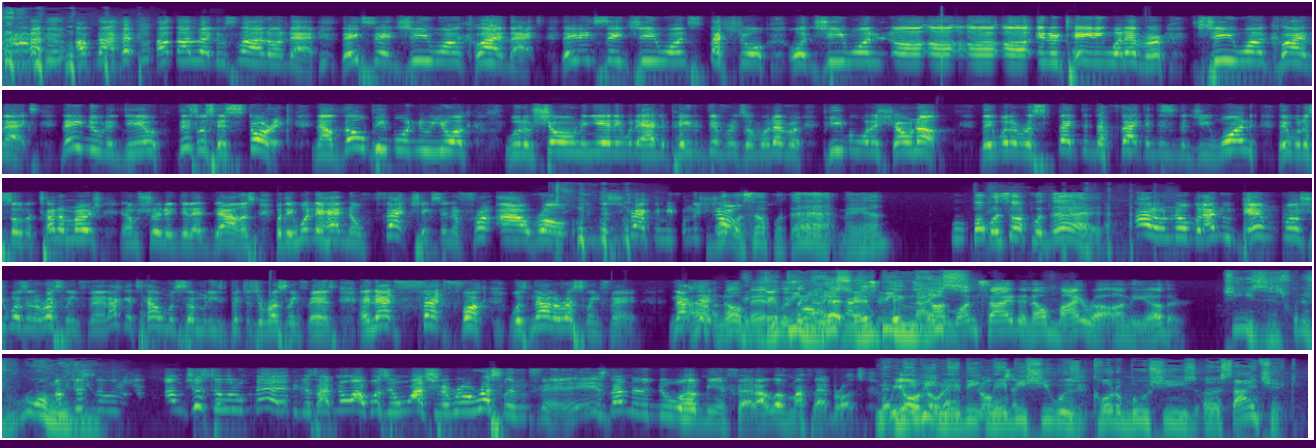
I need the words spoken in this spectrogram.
I'm not, I'm not letting them slide on that. They said G1 climax. They didn't say G1 special or G1 uh, uh, uh, uh, entertaining, whatever. G1 climax. They knew the deal. This was historic. Now, though people in New York would have shown, and yeah, they would have had to pay the difference or whatever, people would have shown up. They would have respected the fact that this is the G1. They would have sold a ton of merch, and I'm sure they did at Dallas, but they wouldn't have had no fat chicks in the front aisle row distracting me from the show. What was up with that, man? What was up with that? I don't know, but I knew damn well she wasn't a wrestling fan. I could tell when some of these bitches are wrestling fans, and that fat fuck was not a wrestling fan. Not I that. don't know, man. It was be like you nice, had you Miss be nice. on one side and Elmira on the other. Jesus, what is wrong I'm with just you? a little, I'm I'm just a little mad because I know I wasn't watching a real wrestling fan. It's nothing to do with her being fat. I love my fat broads. We maybe all know that. maybe You know maybe she was Kota Ibushi's uh, side chick.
